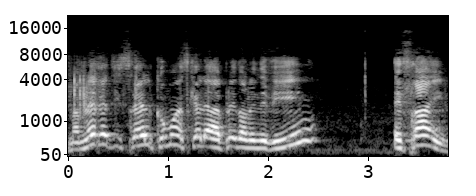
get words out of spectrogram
Mamlechet Israël, comment est-ce qu'elle est appelée dans les Nevi'im? Ephraim.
